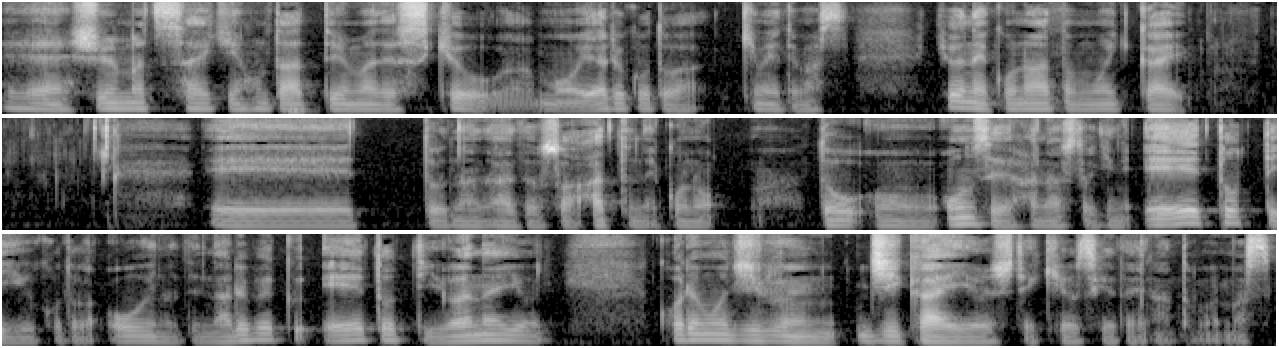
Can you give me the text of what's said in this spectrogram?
えー、週末最近本当あっという間です。今日はもうやることは決めてます。今日ね、この後もう一回、えー、っと、なんだ、あとそう、あとね、この、ど音声話す時に「えーと」っていうことが多いのでなるべく「えーと」って言わないように。これも自分自戒をして気をつけたいなと思います。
